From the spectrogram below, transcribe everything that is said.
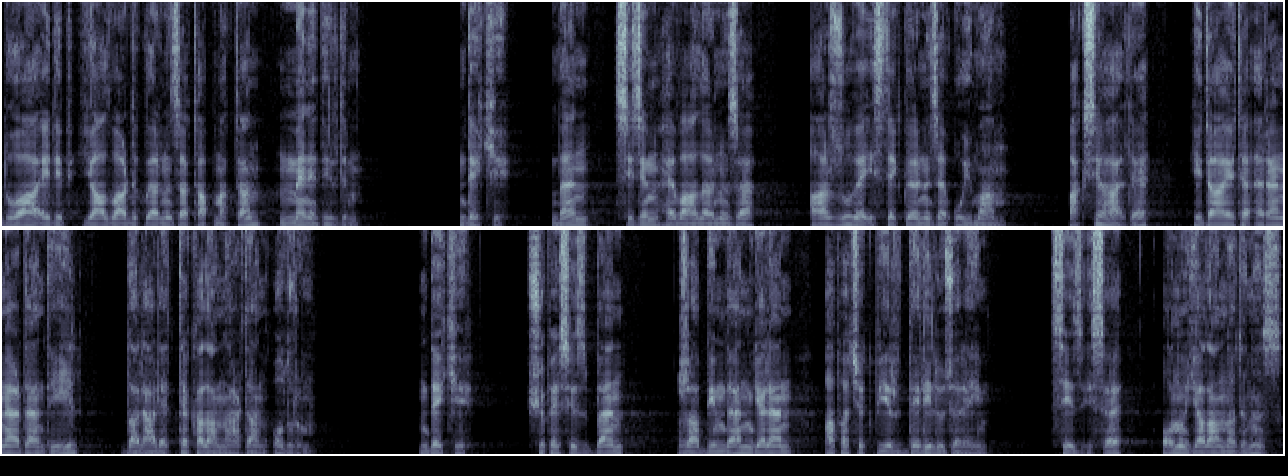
dua edip yalvardıklarınıza tapmaktan men edildim. De ki, ben sizin hevalarınıza, arzu ve isteklerinize uymam. Aksi halde hidayete erenlerden değil, dalalette kalanlardan olurum. De ki, şüphesiz ben Rabbimden gelen apaçık bir delil üzereyim. Siz ise onu yalanladınız.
